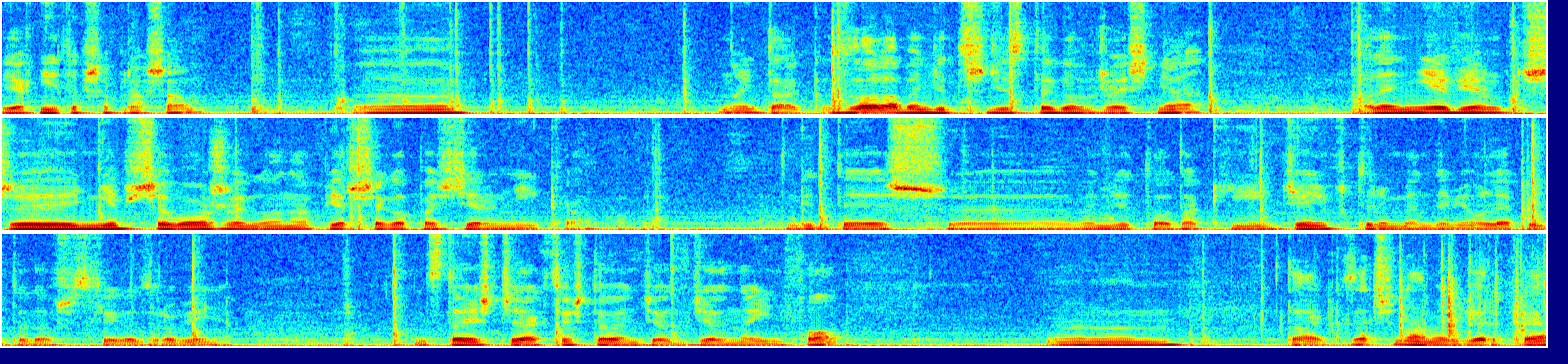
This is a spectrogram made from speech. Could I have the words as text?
jak nie to przepraszam. Yy, no i tak Zola będzie 30 września ale nie wiem czy nie przełożę go na 1 października gdyż yy, będzie to taki dzień, w którym będę miał lepiej do wszystkiego zrobienia więc to jeszcze jak coś to będzie oddzielne info Ym, tak, zaczynamy gierkę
